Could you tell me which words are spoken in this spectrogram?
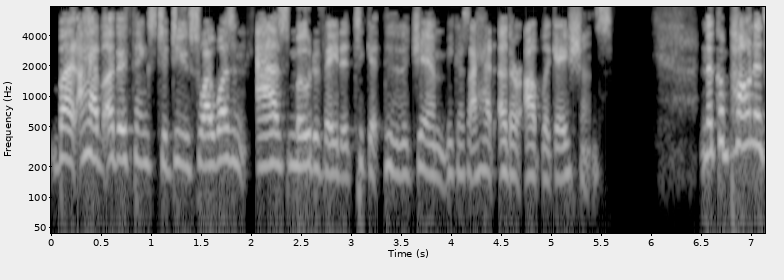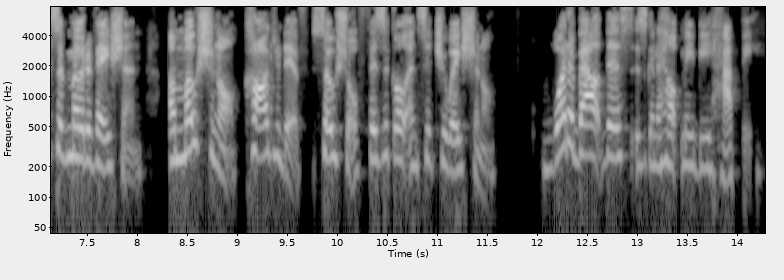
but I have other things to do. So I wasn't as motivated to get to the gym because I had other obligations. And the components of motivation emotional, cognitive, social, physical, and situational. What about this is going to help me be happy?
